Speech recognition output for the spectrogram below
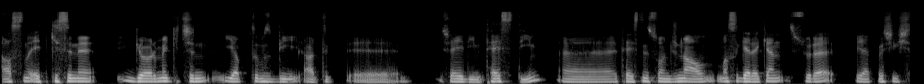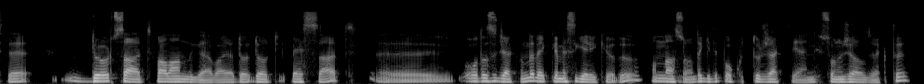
aslında etkisini görmek için yaptığımız bir artık e, şey diyeyim test diyeyim. E, testin sonucunu alması gereken süre yaklaşık işte 4 saat falandı galiba ya 4-5 saat e, oda sıcaklığında beklemesi gerekiyordu. Ondan sonra da gidip okutturacaktı yani sonucu alacaktı.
